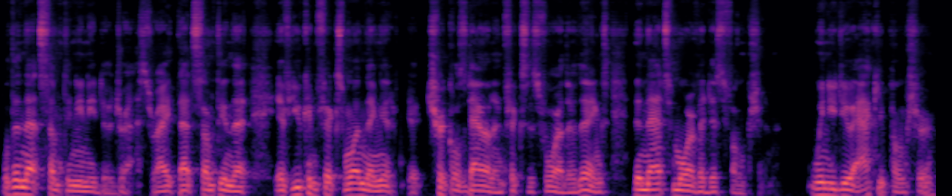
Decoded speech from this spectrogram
well then that's something you need to address, right? That's something that if you can fix one thing, it, it trickles down and fixes four other things. Then that's more of a dysfunction. When you do acupuncture,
